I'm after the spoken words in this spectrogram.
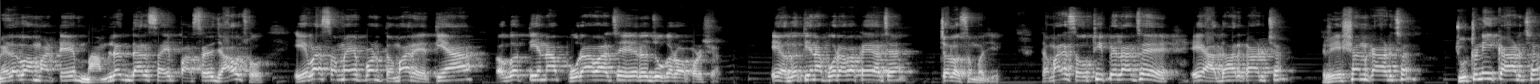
મેળવવા માટે મામલતદાર સાહેબ પાસે જાઓ છો, એવા સમયે પણ તમારે ત્યાં અગત્યના પુરાવા છે એ રજૂ કરવા પડશે. એ અગત્યના પુરાવા કયા છે? ચલો સમજીએ. તમારે સૌથી પહેલા છે એ આધાર કાર્ડ છે, રેશન કાર્ડ છે, ચૂંટણી કાર્ડ છે,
